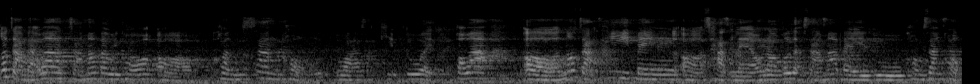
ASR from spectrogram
ก็จะแบบว่าสามารถไปวิเคราะห์เออคอนซันของตัวสคริปต์ด้วย เพราะว่าเออนอกจากที่เป็นเออฉากแล้วเราก็จะสามารถไปดูคอนซันของ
